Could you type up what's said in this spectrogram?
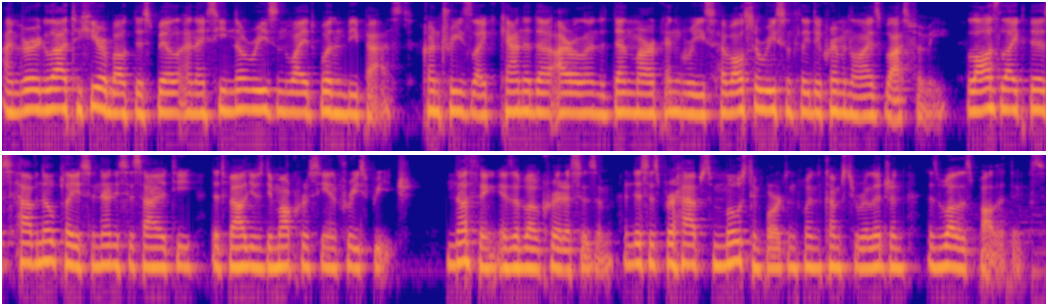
I'm very glad to hear about this bill and I see no reason why it wouldn't be passed. Countries like Canada, Ireland, Denmark, and Greece have also recently decriminalized blasphemy. Laws like this have no place in any society that values democracy and free speech. Nothing is above criticism, and this is perhaps most important when it comes to religion as well as politics.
